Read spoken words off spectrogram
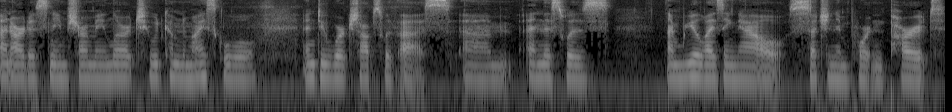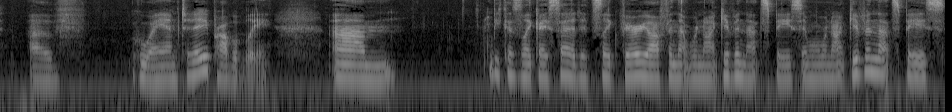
an artist named Charmaine Lurch who would come to my school and do workshops with us. Um, and this was, I'm realizing now, such an important part of who I am today, probably. Um, because, like I said, it's like very often that we're not given that space. And when we're not given that space,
